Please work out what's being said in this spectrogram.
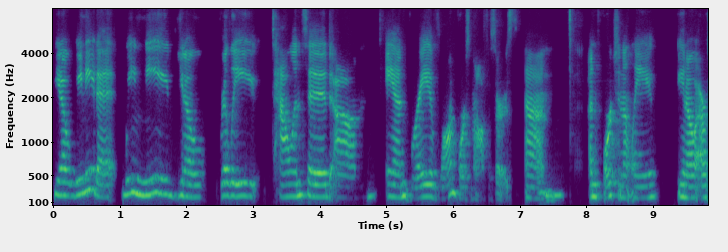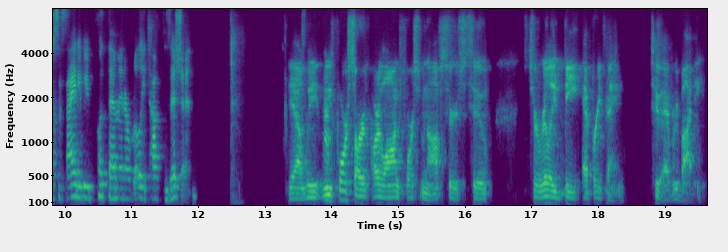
you know, we need it. We need, you know, really talented um, and brave law enforcement officers. Um, unfortunately, you know, our society, we put them in a really tough position. Yeah, we, we force our, our law enforcement officers to to really be everything to everybody,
